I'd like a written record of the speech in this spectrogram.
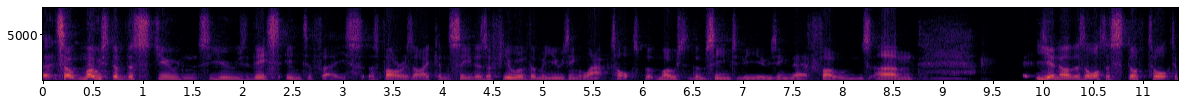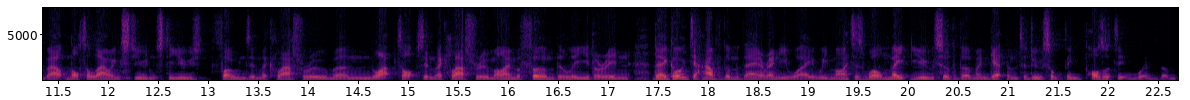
Uh, so most of the students use this interface as far as I can see. There's a few of them are using laptops, but most of them seem to be using their phones. Um, you know, there's a lot of stuff talked about not allowing students to use phones in the classroom and laptops in the classroom. I'm a firm believer in they're going to have them there anyway. We might as well make use of them and get them to do something positive with them.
